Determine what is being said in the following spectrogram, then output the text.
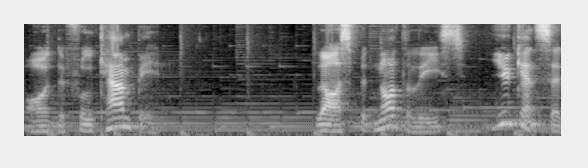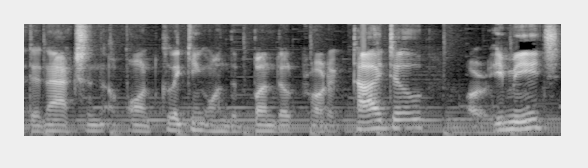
or the full campaign. Last but not the least, you can set an action upon clicking on the bundle product title or image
